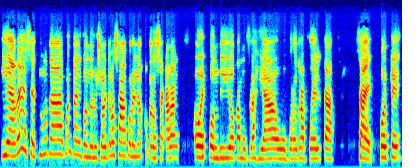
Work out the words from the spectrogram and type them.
Y a veces tú no te das cuenta ni cuando el luchador te pasaba por el lado porque lo sacaban o escondido, camuflajeado o por otra puerta, ¿sabes? Porque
